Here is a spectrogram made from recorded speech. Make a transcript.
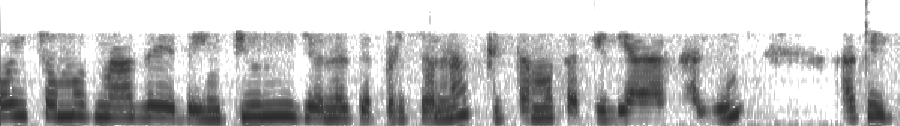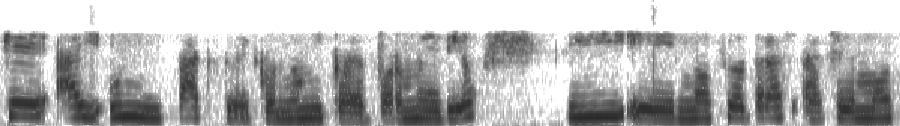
Hoy somos más de 21 millones de personas que estamos afiliadas al INS, así que hay un impacto económico de por medio si eh, nosotras hacemos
